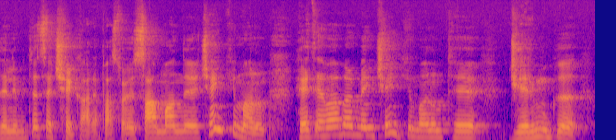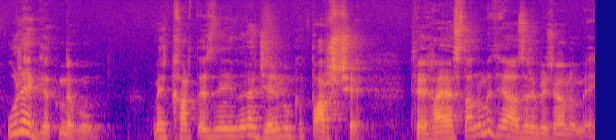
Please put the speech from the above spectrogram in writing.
դելիմիտացիա չեք արել, աստորեն սահմանները չենք իմանում, հետեւաբար մենք չենք իմանում թե ջերմուկը ուր է գտնվում։ Մեր քարտեզների վրա ջերմուկը པարզ չէ, թե Հայաստանում է թե Ադրբեջանում է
